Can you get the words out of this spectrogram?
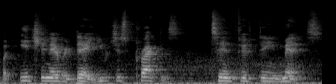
but each and every day you just practice 10, 15 minutes.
